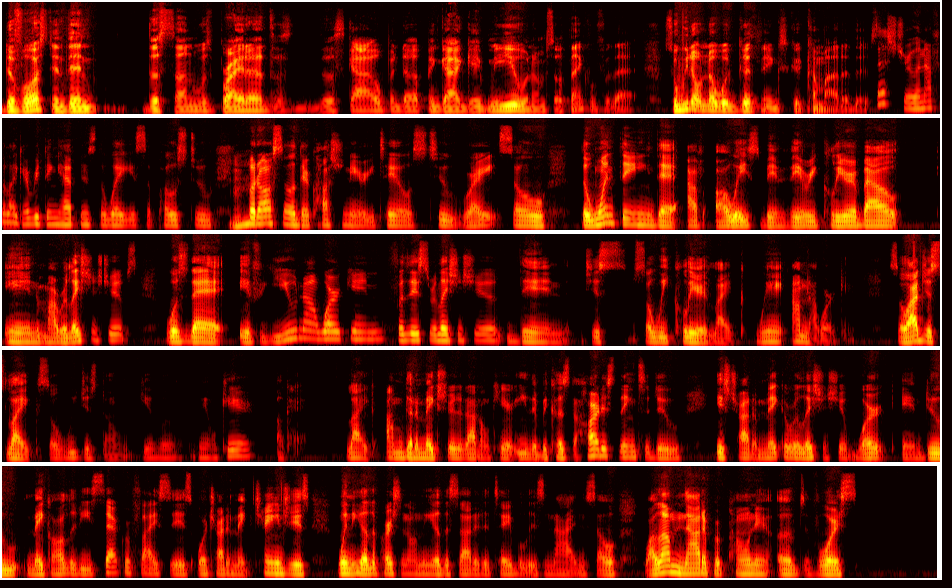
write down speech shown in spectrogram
divorced, and then the sun was brighter. The the sky opened up, and God gave me you, and I'm so thankful for that. So we don't know what good things could come out of this. That's true. And I feel like everything happens the way it's supposed to, Mhm. but also they're cautionary tales too, right? So the one thing that I've always been very clear about in my relationships was that if you not working for this relationship, then just so we clear, like we ain't, I'm not working. So I just like so we just don't give a we don't care. Okay. Like I'm gonna make sure that I don't care either because the hardest thing to do is try to make a relationship work and do make all of these sacrifices or try to make changes when the other person on the other side of the table is not. And so while I'm not a proponent of divorce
